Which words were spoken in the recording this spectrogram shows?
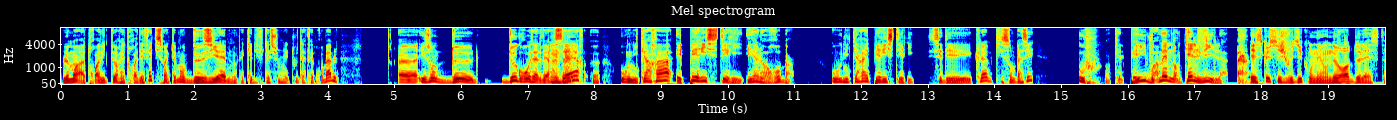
Le Mans a trois victoires et trois défaites. Ils sont actuellement deuxième, donc la qualification est tout à fait probable. Ils ont deux, deux gros adversaires, euh, Unicara et Peristeri. Et alors, Robin, Unicara et Peristeri, c'est des clubs qui sont basés où Dans quel pays, voire même dans quelle ville? Est-ce que si je vous dis qu'on est en Europe de l'Est,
